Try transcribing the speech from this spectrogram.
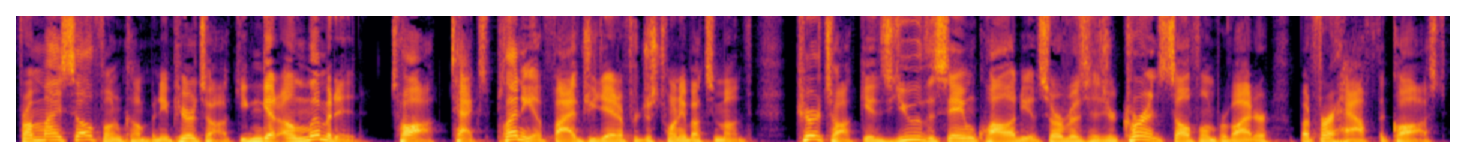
from my cell phone company, Pure Talk, you can get unlimited talk, text, plenty of 5G data for just 20 bucks a month. Pure Talk gives you the same quality of service as your current cell phone provider, but for half the cost.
